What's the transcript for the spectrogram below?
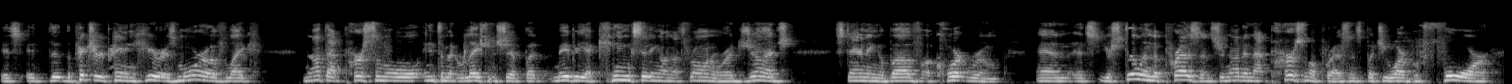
it's it, the, the picture you're painting here is more of like not that personal, intimate relationship, but maybe a king sitting on the throne or a judge standing above a courtroom. And it's you're still in the presence. You're not in that personal presence, but you are before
